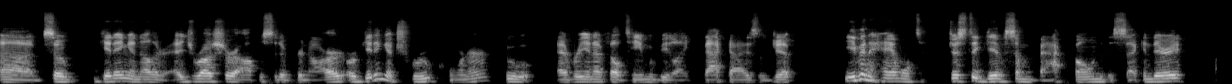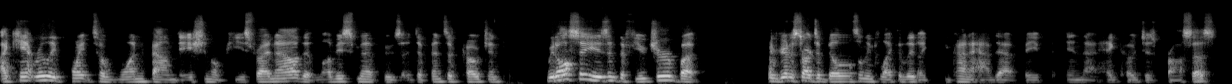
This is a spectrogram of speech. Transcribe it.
Uh, so getting another edge rusher opposite of Greenard or getting a true corner who every NFL team would be like, that guy's legit. Even Hamilton, just to give some backbone to the secondary. I can't really point to one foundational piece right now that Lovie Smith, who's a defensive coach, and we'd all say he isn't the future, but if you're going to start to build something collectively, like you kind of have to have faith in that head coach's process.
